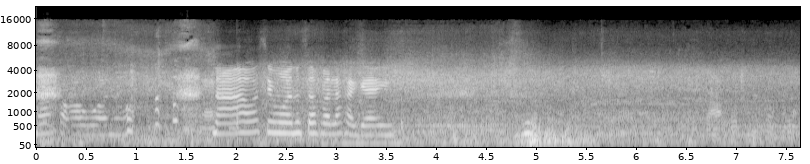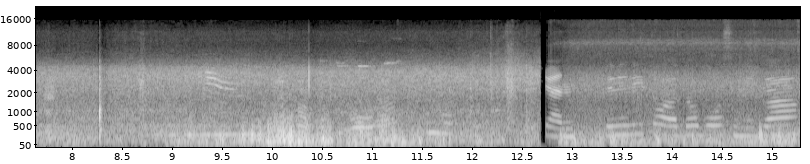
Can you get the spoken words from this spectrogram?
Nakakaawa naman. Naawa si Mono sa palaka, guys. Yan. Dinilito, adobo, sinigang,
